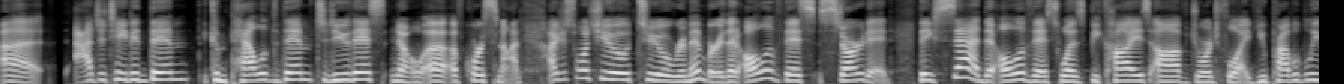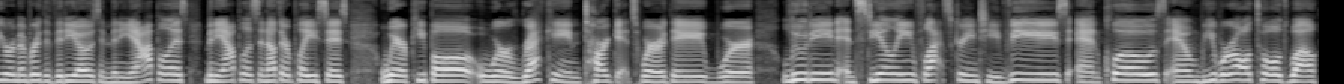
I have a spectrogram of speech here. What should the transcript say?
uh, agitated them, compelled them to do this? No, uh, of course not. I just want you to remember that all of this started. They said that all of this was because of George Floyd. You probably remember the videos in Minneapolis, Minneapolis, and other places where people were wrecking targets, where they were looting and stealing flat screen TVs and clothes. And we were all told, well,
